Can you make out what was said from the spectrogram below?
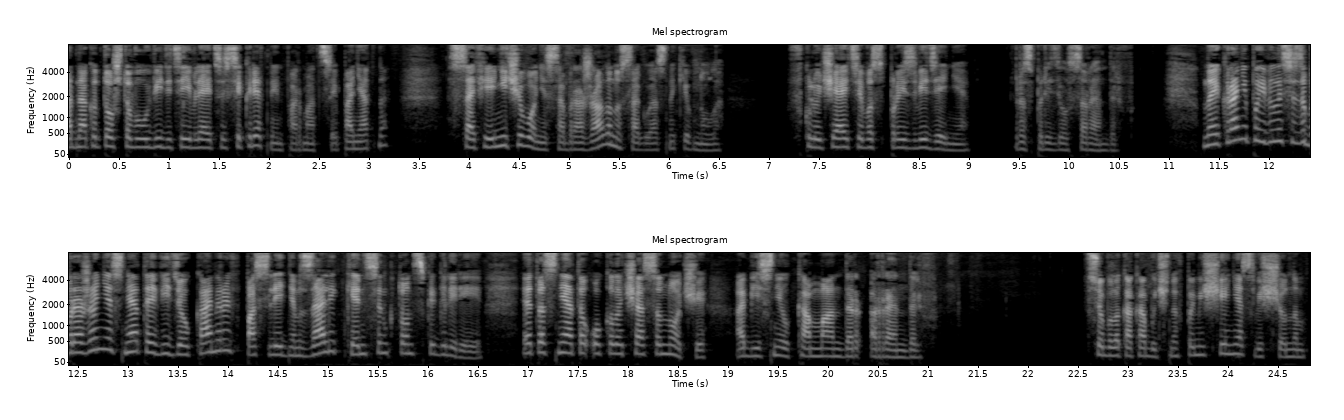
Однако то, что вы увидите, является секретной информацией. Понятно? София ничего не соображала, но согласно кивнула. «Включайте воспроизведение», — распорядился Рэндольф. На экране появилось изображение, снятое видеокамерой в последнем зале Кенсингтонской галереи. «Это снято около часа ночи», — объяснил командир Рэндольф. Все было как обычно в помещении, освещенном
